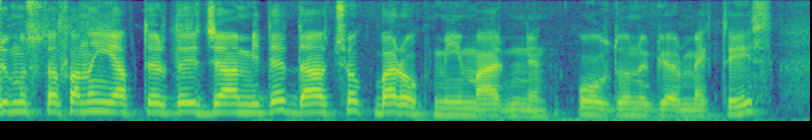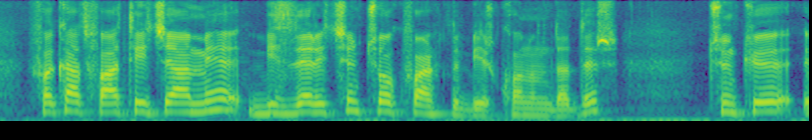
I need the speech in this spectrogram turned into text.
Mustafa'nın yaptırdığı camide daha çok barok mimarinin olduğunu görmekteyiz. Fakat Fatih Camii bizler için çok farklı bir konumdadır. Çünkü e,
